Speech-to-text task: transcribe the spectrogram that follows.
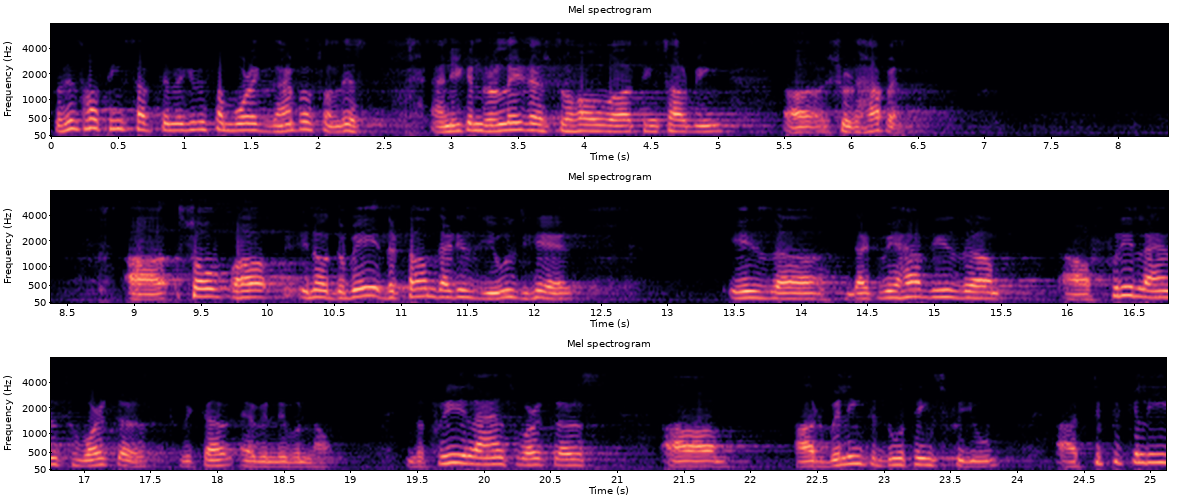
So this is how things have changed. I'll give you some more examples on this and you can relate as to how uh, things are being, uh, should happen. Uh, so, uh, you know, the way, the term that is used here is uh, that we have these uh, freelance workers which are available now. The freelance workers um, are willing to do things for you. Uh, typically,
